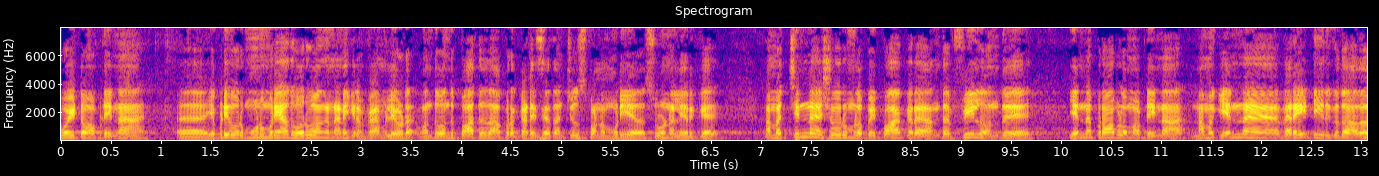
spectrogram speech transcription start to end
போயிட்டோம் அப்படின்னா எப்படியும் ஒரு மூணு முறையாவது வருவாங்கன்னு நினைக்கிறேன் ஃபேமிலியோட வந்து வந்து பார்த்து தான் அப்புறம் கடைசியாக தான் சூஸ் பண்ண முடிய சூழ்நிலை இருக்குது நம்ம சின்ன ஷோரூமில் போய் பார்க்குற அந்த ஃபீல் வந்து என்ன ப்ராப்ளம் அப்படின்னா நமக்கு என்ன வெரைட்டி இருக்குதோ அதை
